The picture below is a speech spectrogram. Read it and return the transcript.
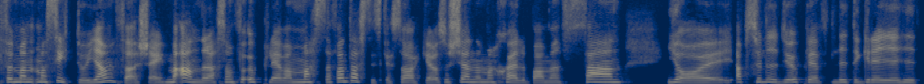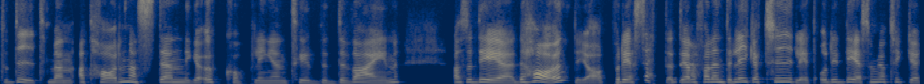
för man, man sitter och jämför sig med andra som får uppleva massa fantastiska saker och så känner man själv bara, men fan, jag, absolut jag har upplevt lite grejer hit och dit men att ha den här ständiga uppkopplingen till the divine Alltså det, det har inte jag på det sättet, i alla fall inte lika tydligt och det är det som jag tycker,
